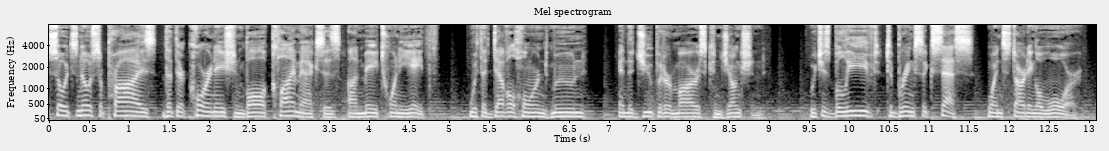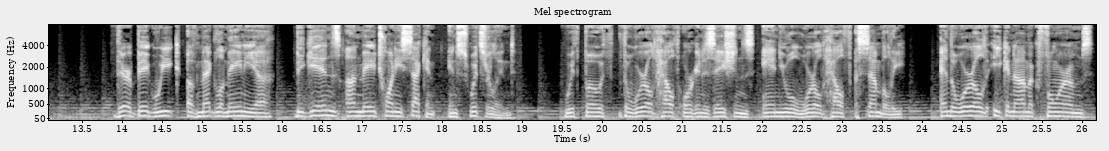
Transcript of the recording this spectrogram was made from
So it's no surprise that their coronation ball climaxes on May 28th with a devil horned moon and the Jupiter Mars conjunction, which is believed to bring success when starting a war. Their big week of megalomania begins on May 22nd in Switzerland, with both the World Health Organization's annual World Health Assembly and the World Economic Forum's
